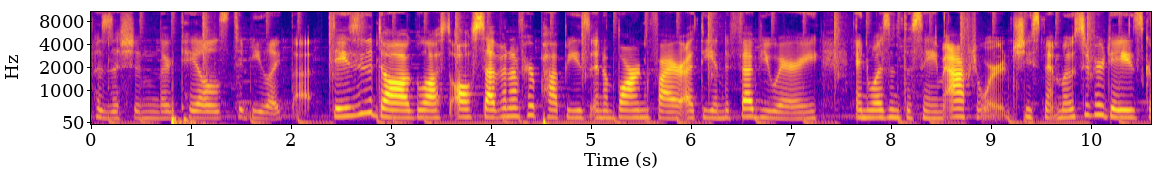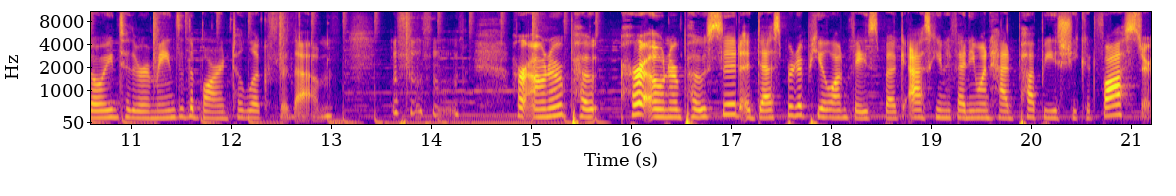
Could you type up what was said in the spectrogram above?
position their tails to be like that. Daisy the dog lost all seven of her puppies in a barn fire at the end of February and wasn't the same afterward. She spent most of her days going to the remains of the barn to look for them. her owner po- her owner posted a desperate appeal on Facebook asking if anyone had puppies she could foster.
